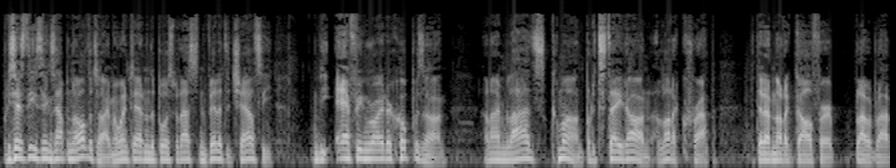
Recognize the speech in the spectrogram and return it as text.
But he says these things happen all the time. I went down on the bus with Aston Villa to Chelsea, and the effing Ryder Cup was on, and I'm lads, come on, but it stayed on. A lot of crap. Then I'm not a golfer, blah, blah, blah.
